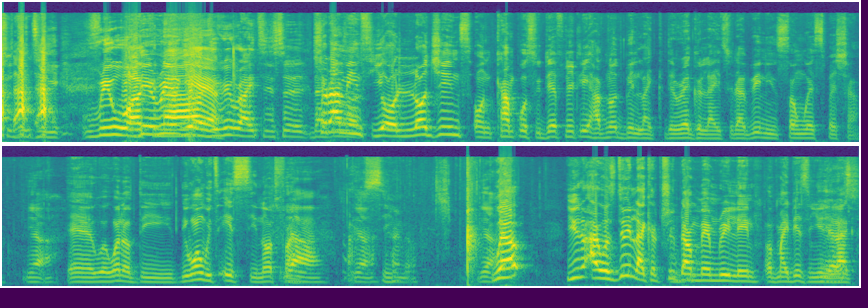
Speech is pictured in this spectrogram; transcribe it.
the real work, The real- now, yeah. the real writing. So, So that means your lodgings on campus would definitely have not been like the regular. It would have been in somewhere special. yeah, Uh, well, one of the the one with AC, not fan. yeah, I yeah, see. kind of. Yeah. Well, you know, I was doing like a trip down memory lane of my days in uni. Yes. Like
